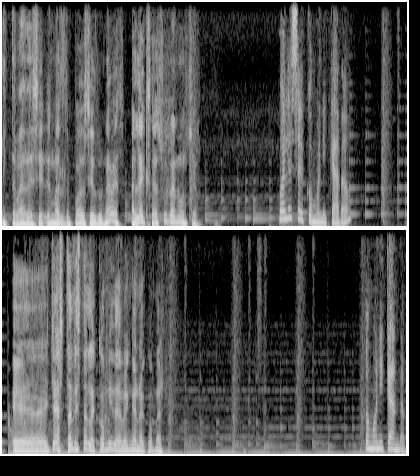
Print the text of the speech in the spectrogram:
Y te va a decir, es más, te puedo decir de una vez, Alexa, haz un anuncio. ¿Cuál es el comunicado? Eh, ya está lista la comida, vengan a comer. Comunicando.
